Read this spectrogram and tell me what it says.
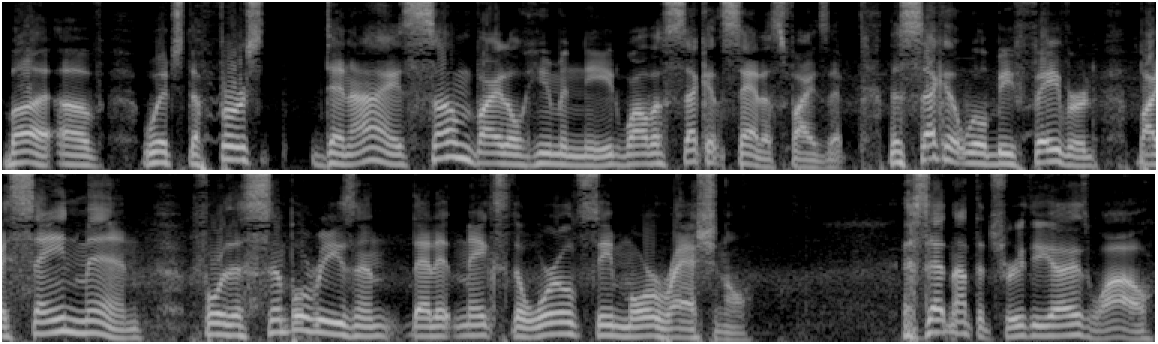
but of which the first denies some vital human need while the second satisfies it. The second will be favored by sane men for the simple reason that it makes the world seem more rational. Is that not the truth, you guys? Wow.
